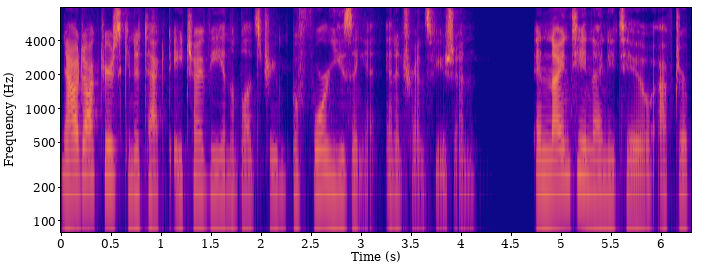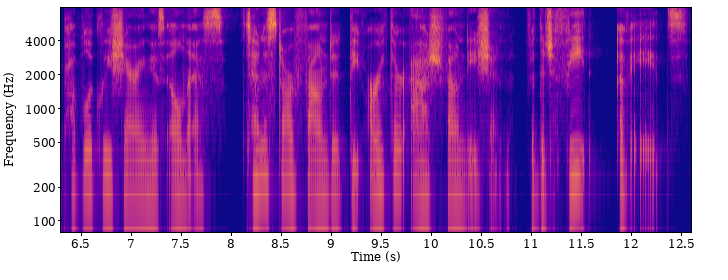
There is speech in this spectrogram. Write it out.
Now doctors can detect HIV in the bloodstream before using it in a transfusion. In 1992, after publicly sharing his illness, the tennis star founded the Arthur Ashe Foundation for the defeat of AIDS.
